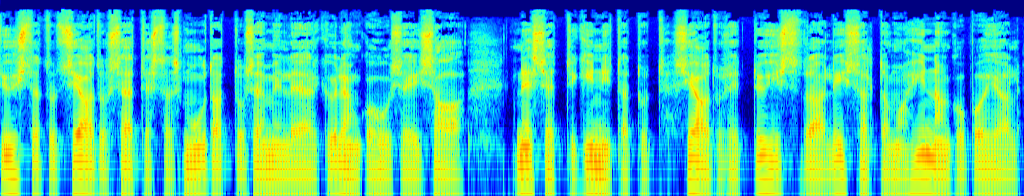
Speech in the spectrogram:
tühistatud seadus sätestas muudatuse, mille järgi ülemkohus ei saa Knesseti kinnitatud seaduseid tühistada lihtsalt oma hinnangu põhjal,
